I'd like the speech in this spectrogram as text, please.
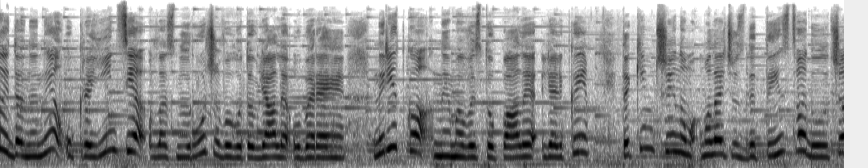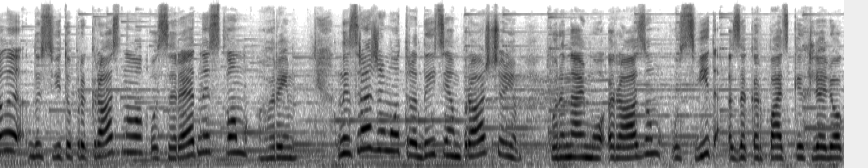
Сивої давнини українці власноруч виготовляли обереги. Нерідко ними виступали ляльки. Таким чином малечу з дитинства долучали до світу прекрасного посередництвом гри. Не зраджуємо традиціям пращурів, поринаймо разом у світ закарпатських ляльок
